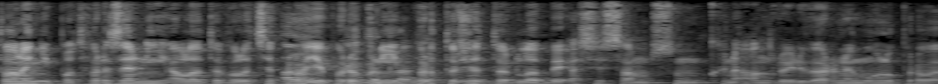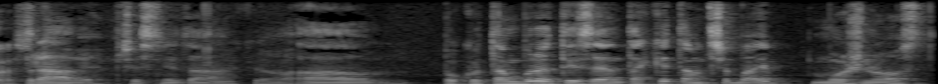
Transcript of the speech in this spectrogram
to není potvrzený, ale to velice pravděpodobný, to protože tohle by asi Samsung na Android Wear nemohl provést. Právě, přesně tak. Jo. A pokud tam bude Tizen, tak je tam třeba i možnost,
